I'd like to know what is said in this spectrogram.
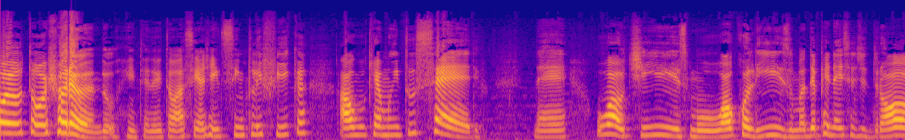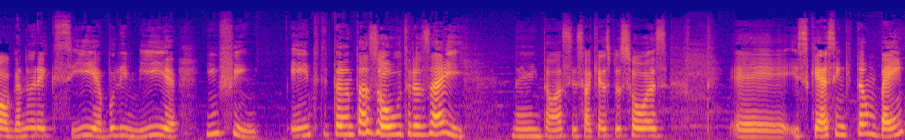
ou eu tô chorando, entendeu? Então, assim, a gente simplifica algo que é muito sério, né? O autismo, o alcoolismo, a dependência de droga, anorexia, bulimia, enfim, entre tantas outras aí, né? Então, assim, só que as pessoas é, esquecem que também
